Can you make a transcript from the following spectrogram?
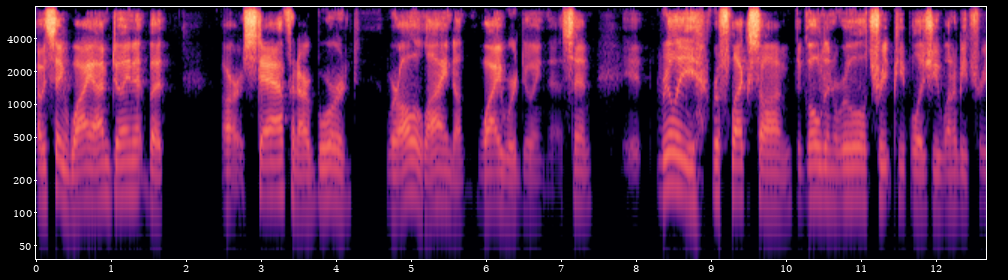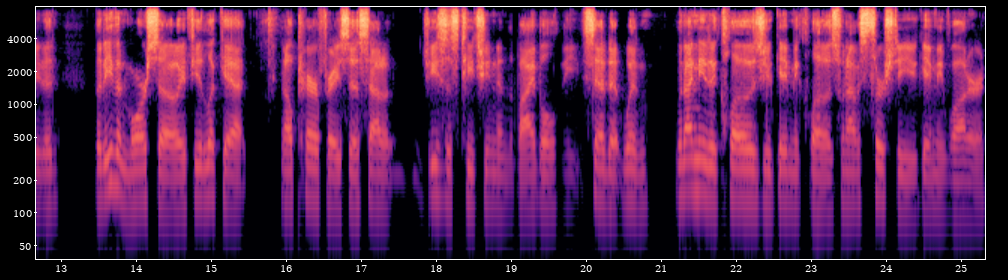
I would say why I'm doing it, but our staff and our board, we're all aligned on why we're doing this. And it really reflects on the golden rule treat people as you want to be treated. But even more so, if you look at, and I'll paraphrase this out of Jesus' teaching in the Bible, he said that when when I needed clothes, you gave me clothes. When I was thirsty, you gave me water.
